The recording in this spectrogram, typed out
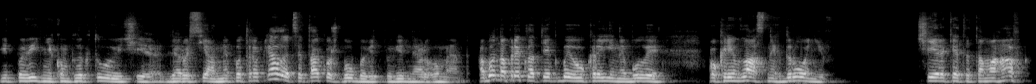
відповідні комплектуючі для росіян не потрапляли, це також був би відповідний аргумент. Або, наприклад, якби у України були, окрім власних дронів, ще й ракети Тамагавк,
